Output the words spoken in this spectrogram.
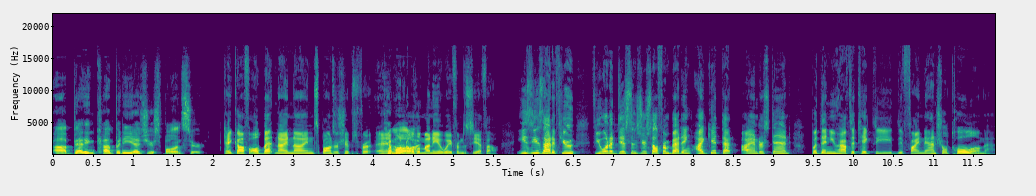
uh, betting company as your sponsor. Take off all Bet 99 sponsorships for and eh, Come all the money away from the CFL. Easy as mm. that. If you if you want to distance yourself from betting, I get that. I understand. But then you have to take the the financial toll on that.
